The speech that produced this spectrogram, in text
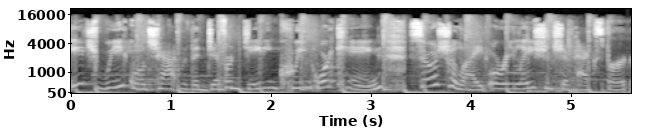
Each week, we'll chat with a different dating queen or king, socialite or relationship expert,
